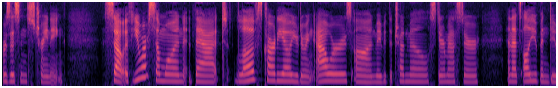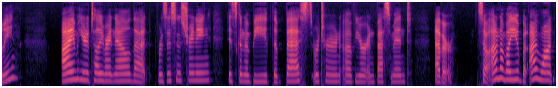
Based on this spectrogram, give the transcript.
resistance training. So, if you are someone that loves cardio, you're doing hours on maybe the treadmill, Stairmaster, and that's all you've been doing, I'm here to tell you right now that resistance training is going to be the best return of your investment ever. So, I don't know about you, but I want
